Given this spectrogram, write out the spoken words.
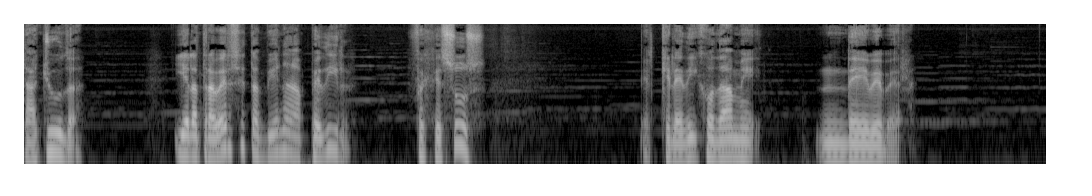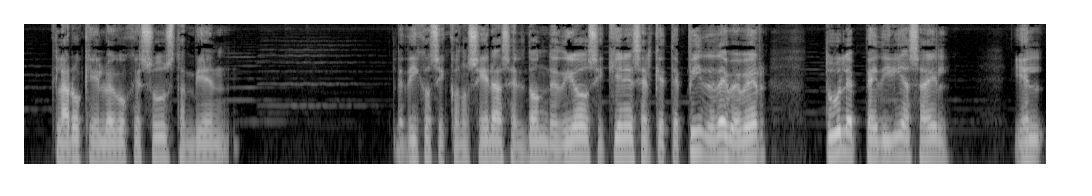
la ayuda y el atreverse también a pedir. Fue Jesús el que le dijo dame de beber. Claro que luego Jesús también le dijo si conocieras el don de Dios y quién es el que te pide de beber, tú le pedirías a él y Él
